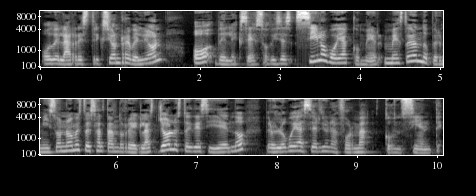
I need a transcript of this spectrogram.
o de la restricción rebelión o del exceso. Dices, sí lo voy a comer, me estoy dando permiso, no me estoy saltando reglas, yo lo estoy decidiendo, pero lo voy a hacer de una forma consciente.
